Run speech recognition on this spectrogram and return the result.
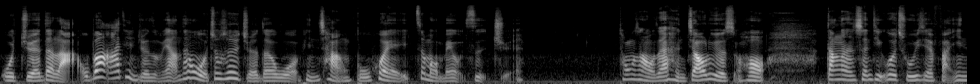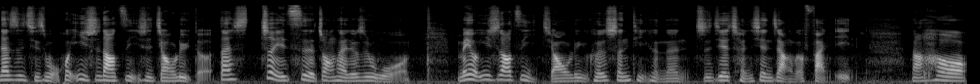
我觉得啦，我不知道阿婷觉得怎么样，但我就是觉得我平常不会这么没有自觉。通常我在很焦虑的时候，当然身体会出一些反应，但是其实我会意识到自己是焦虑的。但是这一次的状态就是我没有意识到自己焦虑，可是身体可能直接呈现这样的反应，然后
